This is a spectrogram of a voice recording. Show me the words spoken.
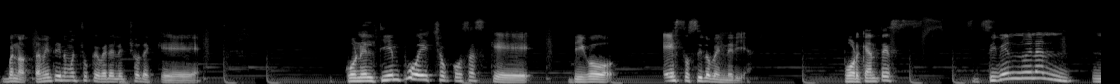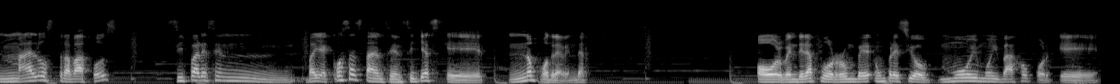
bueno, también tiene mucho que ver el hecho de que con el tiempo he hecho cosas que digo, esto sí lo vendería. Porque antes, si bien no eran malos trabajos, sí parecen, vaya, cosas tan sencillas que no podría vender. O vendería por un, un precio muy, muy bajo porque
